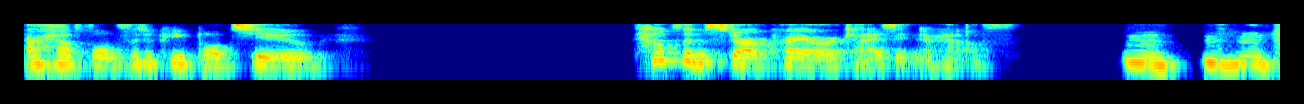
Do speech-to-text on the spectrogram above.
are helpful for the people to help them start prioritizing their health? Mm-hmm.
